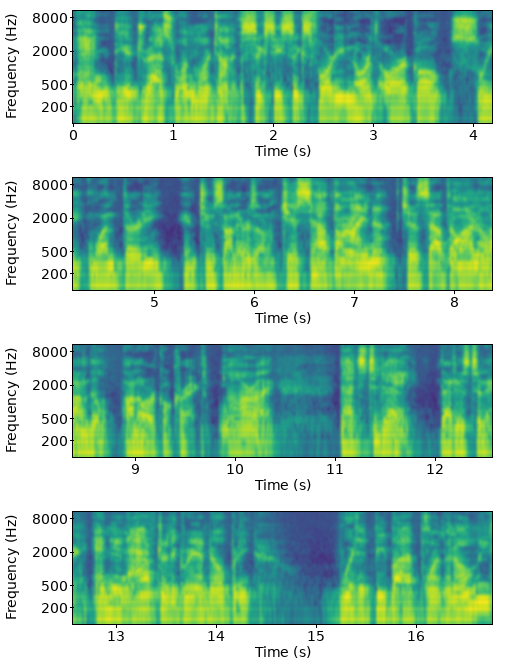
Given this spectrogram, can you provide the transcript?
And the address one more time. 6640 North Oracle Suite 130 in Tucson, Arizona. Just south of Ina. Just south of On on, on the on Oracle, correct. All right. That's today. That is today. And then after the grand opening, would it be by appointment only,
